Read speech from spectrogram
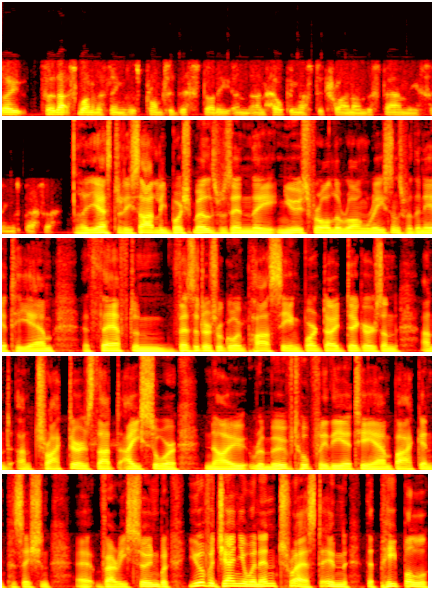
So, so that's one of the things that's prompted this study and, and helping us to try and understand these things better. Uh, yesterday, sadly, Bushmills was in the news for all the wrong reasons with an ATM theft, and visitors were going past seeing burnt out diggers and, and, and tractors. That eyesore now removed. Hopefully, the ATM back in position uh, very soon. But you have a genuine interest in the people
